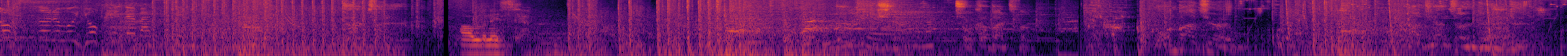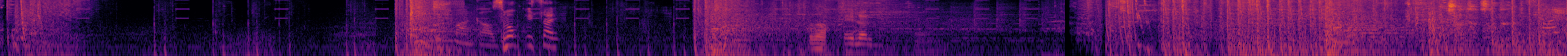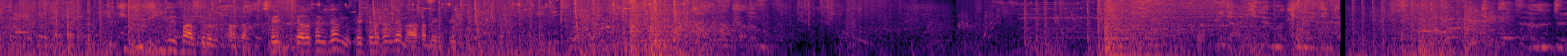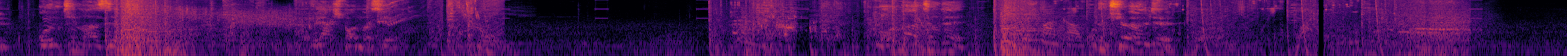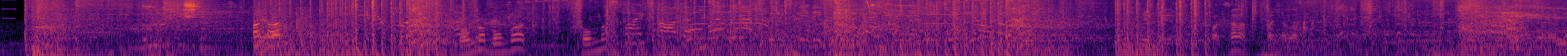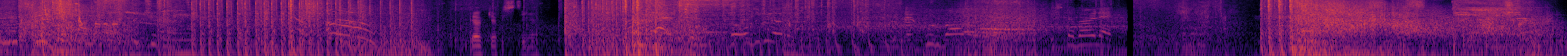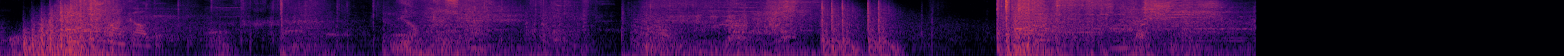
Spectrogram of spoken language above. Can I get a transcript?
Dostlarımı yok edemezsin. Aldı neyse. Çok abartma. Bomba atıyorum. Radyant öldürüldü. Düşman kaldı. Smoke 3 saniye. Helal. Bir sarsıyoruz kanka. Ses çalatabilecek misin? Ses çalatabilecek misin? Arkadayım öldü. Ultim hazır. Flash bombası. Üçü öldü. Öldü işte. Bomba bomba at. Bomba. Spike A'da. Baksana maşallah. Yok yok işte ya.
